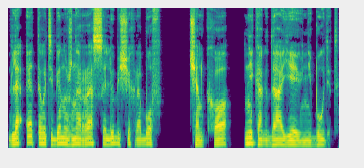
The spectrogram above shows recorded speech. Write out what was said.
Для этого тебе нужна раса любящих рабов. Чангхо никогда ею не будет».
